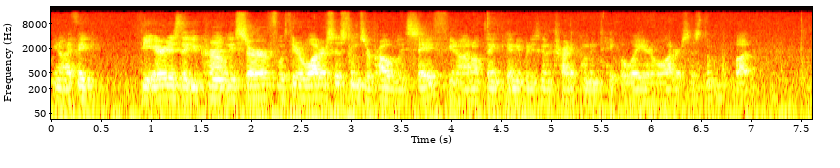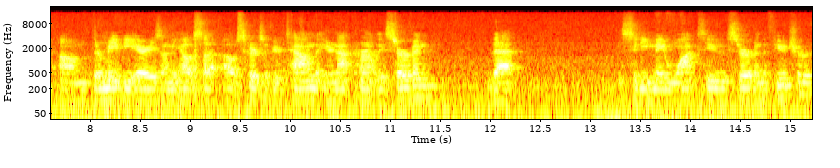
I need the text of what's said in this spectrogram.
you know, I think the areas that you currently serve with your water systems are probably safe. You know, I don't think anybody's gonna try to come and take away your water system, but, um, there may be areas on the outside, outskirts of your town that you're not currently serving that the city may want to serve in the future.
